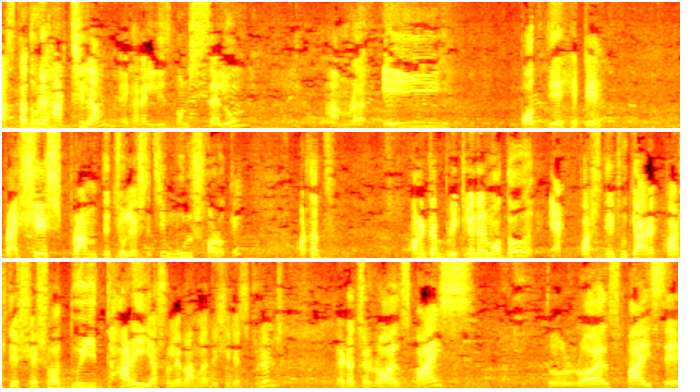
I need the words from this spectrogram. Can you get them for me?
রাস্তা ধরে হাঁটছিলাম, এখানে লিসবন স্যালুন আমরা এই পথ দিয়ে হেঁটে প্রায় শেষ প্রান্তে চলে এসেছি, মূল সড়কে। অর্থাৎ অনেকটা ব্রিকলেনের মতো, এক পাশ দিয়ে ঢুকে আরেক পাশ দিয়ে শেষ হওয়া, দুই ধারেই আসলে বাংলাদেশি রেস্টুরেন্ট। এটা হচ্ছে রয়্যাল স্পাইস। তো রয়্যাল স্পাইসে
